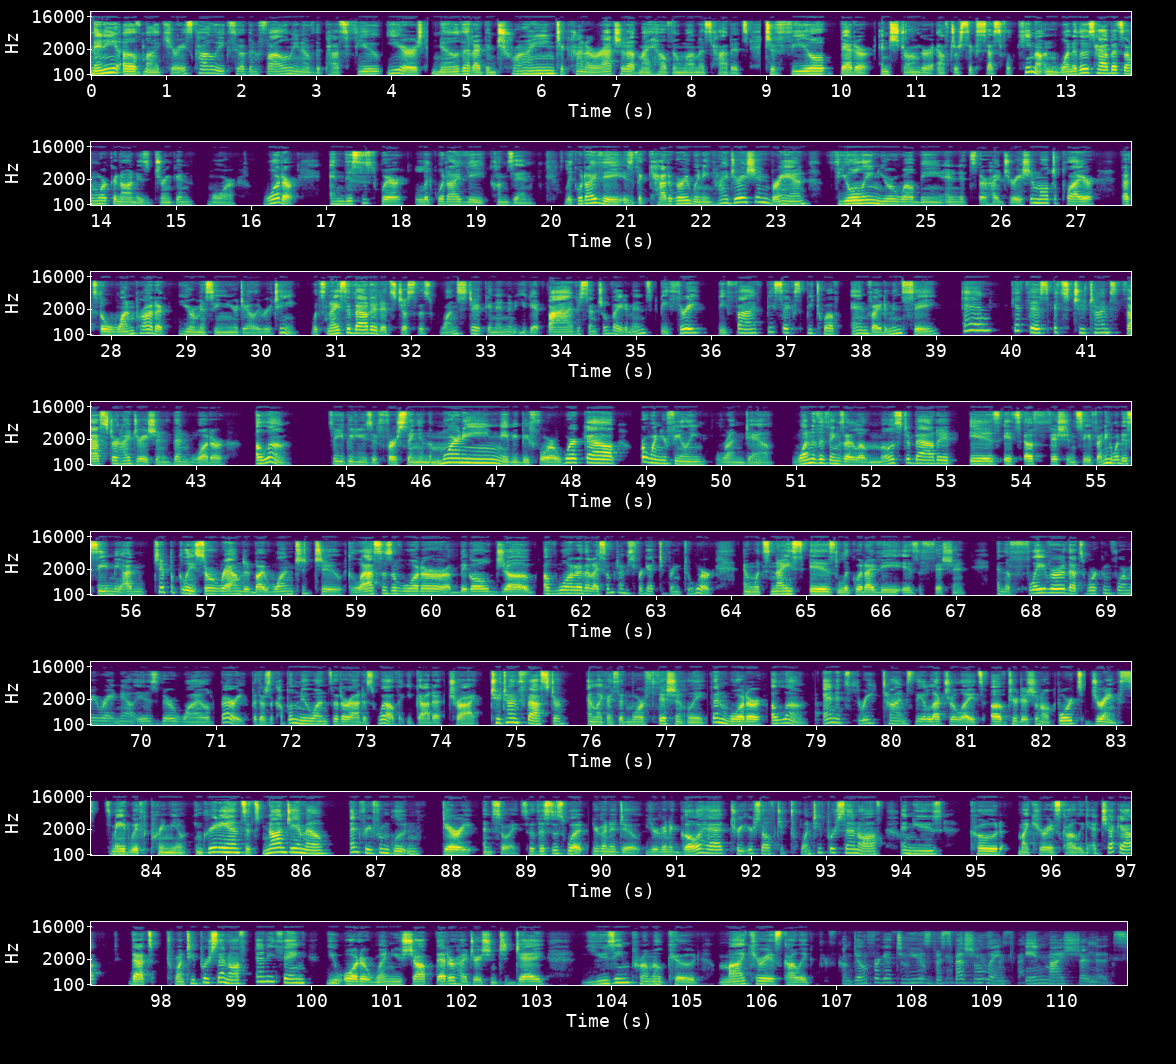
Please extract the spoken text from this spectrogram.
Many of my curious colleagues who have been following over the past few years know that I've been trying to kind of ratchet up my health and wellness habits to feel better and stronger after successful chemo. And one of those habits I'm working on is drinking more water. And this is where Liquid IV comes in. Liquid IV is the category winning hydration brand fueling your well being, and it's their hydration multiplier that's the one product you're missing in your daily routine. What's nice about it, it's just this one stick, and in it you get five essential vitamins B3, B5, B6, B12, and vitamin C. And get this, it's two times faster hydration than water alone. So you could use it first thing in the morning, maybe before a workout, or when you're feeling run down. One of the things I love most about it is its efficiency. If anyone has seen me, I'm typically surrounded by one to two glasses of water or a big old jug of water that I sometimes forget to bring to work. And what's nice is Liquid IV is efficient. And the flavor that's working for me right now is their wild berry. But there's a couple new ones that are out as well that you gotta try. Two times faster, and like I said, more efficiently than water alone and it's three times the electrolytes of traditional sports drinks. It's made with premium ingredients, it's non GMO, and free from gluten, dairy, and soy. So, this is what you're going to do. You're going to go ahead, treat yourself to 20% off, and use code My Curious Colleague at checkout. That's 20% off anything you order when you shop Better Hydration today using promo code My Curious Colleague and don't forget to use the special link in my show notes.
